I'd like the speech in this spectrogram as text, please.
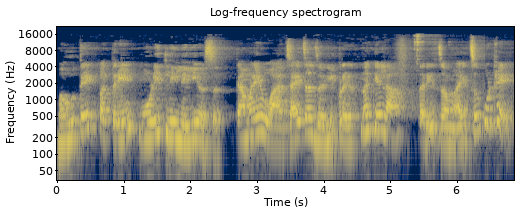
बहुतेक पत्रे मोडीत लिहिलेली असत त्यामुळे वाचायचा जरी प्रयत्न केला तरी जमायचं कुठे?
